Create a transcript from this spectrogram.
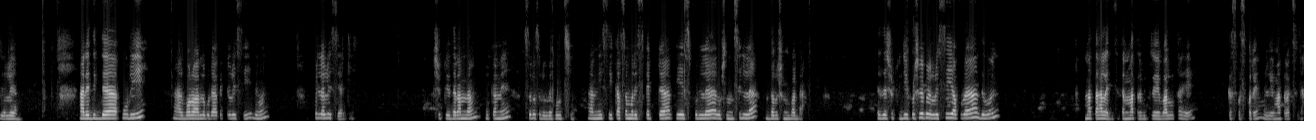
ধুলে আর এদিক দিয়া উড়ি, আর বড় আলু গুলা কেটে লইছি, দেখুন। ফুল্লা লইছি আর কি। শুকিয়ে দিয়ে রান্দাম এখানে ছোট ছোট করে ফুলছি। আর নিচি কাঁচামরিচ কাটটা, পেঁয়াজ ফুললা, রসুন চিল্লা আদা, রসুন বাটা। এই যে শুটকি দিয়ে পরিষ্কার করে লইছি, আপুরা, দেখুন। মাথা হালাই দিছি, কারণ মাথার ভিতরে বালু থাকে কাজ করে মাথা রাখছি না।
